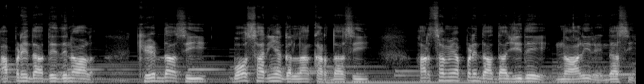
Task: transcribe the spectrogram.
ਆਪਣੇ ਦਾਦੇ ਦੇ ਨਾਲ ਖੇਡਦਾ ਸੀ। ਬਹੁਤ ਸਾਰੀਆਂ ਗੱਲਾਂ ਕਰਦਾ ਸੀ। ਹਰ ਸਮੇਂ ਆਪਣੇ ਦਾਦਾ ਜੀ ਦੇ ਨਾਲ ਹੀ ਰਹਿੰਦਾ ਸੀ।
